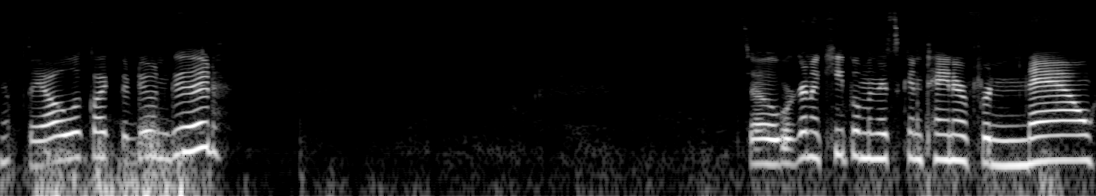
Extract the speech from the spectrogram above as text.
Yep, they all look like they're doing good. So we're going to keep them in this container for now.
